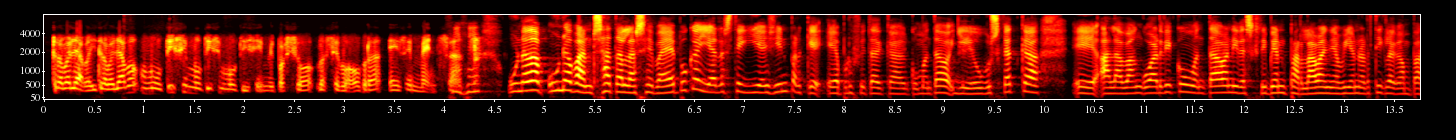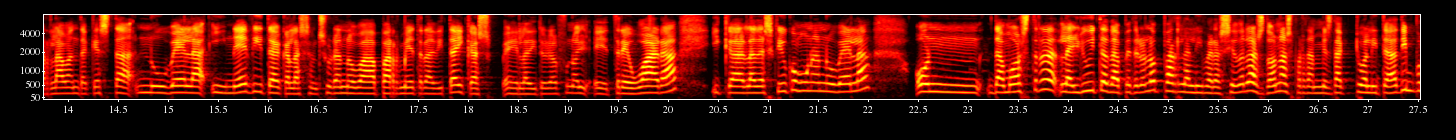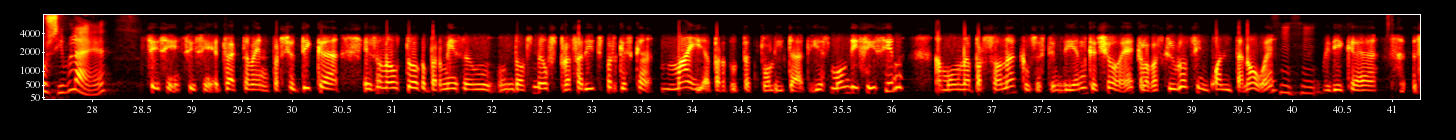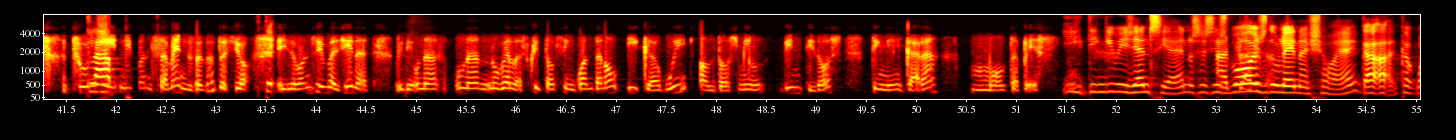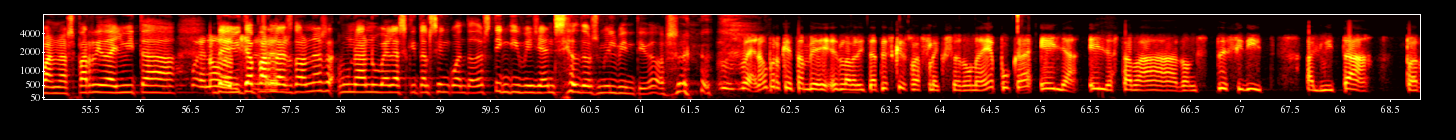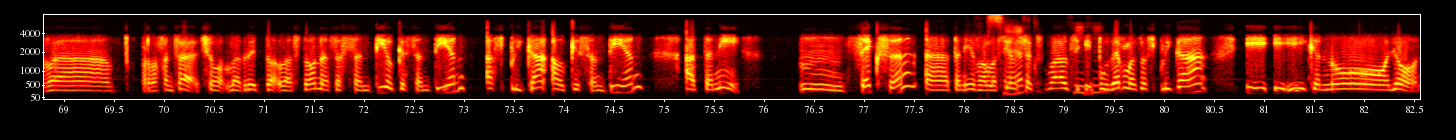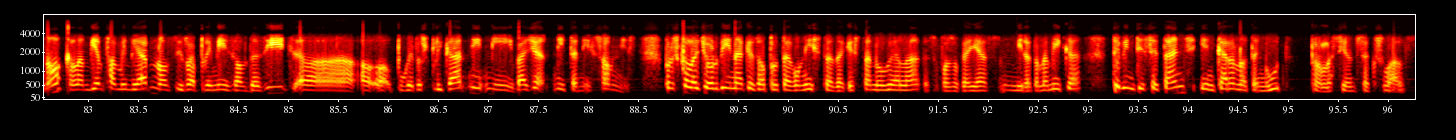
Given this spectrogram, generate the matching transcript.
treballava, i treballava moltíssim, moltíssim, moltíssim, i per això la seva obra és immensa. Uh -huh. Un avançat a la seva època, i ara estic llegint perquè he aprofitat que comentava, i he buscat que eh, a La Vanguardia comentaven i descrivien, parlaven, hi havia un article que en parlaven d'aquesta novel·la inèdita que la censura no va permetre editar i que eh, l'editorial Fonoll eh, treu ara, i que la descriu com una novel·la on demostra la lluita de Pedrolo per la liberació de les dones, per tant, més d'actualitat impossible, eh? Sí, sí, sí, sí, exactament. Per això et dic que és un autor que per mi és un, un dels meus preferits perquè és que mai ha perdut actualitat i és molt difícil amb una persona que us estem dient que això, eh, que la va escriure el 59, eh? Uh -huh. Vull dir que tu ni, ni pensaments de tot això. Sí. I llavors imagina't, vull dir, una, una novel·la escrita al 59 i que avui, el 2022, tingui encara molta pes. I tingui vigència, eh? No sé si és Exacte. bo o és dolent això, eh? Que, que quan es parli de lluita, bueno, de lluita doncs, per les dones, una novel·la escrita al 52 tingui vigència el 2022. Bueno, perquè també la veritat és que es reflexa d'una època. Ella, ell estava doncs, decidit a lluitar per, uh, per defensar això, la dret de les dones a sentir el que sentien, a explicar el que sentien, a tenir mm, sexe, a tenir relacions Cert. sexuals uh -huh. i mhm. poder-les explicar i, i, i que no allò, no? que l'ambient familiar no els hi reprimís el desig, eh, el, el poder-ho explicar, ni, ni, vaja, ni tenir somnis. Però és que la Jordina, que és el protagonista d'aquesta novel·la, que suposo que ja has mirat una mica, té 27 anys i encara no ha tingut relacions sexuals.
